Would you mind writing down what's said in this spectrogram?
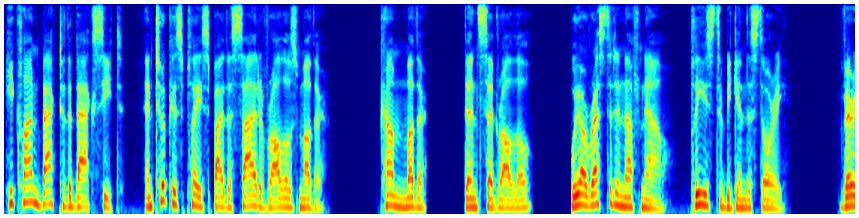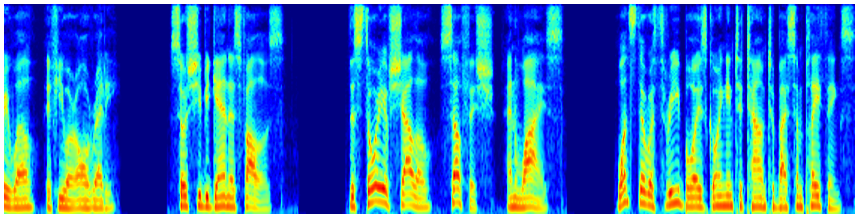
he climbed back to the back seat, and took his place by the side of Rollo's mother. Come, mother, then said Rollo. We are rested enough now, please to begin the story. Very well, if you are all ready. So she began as follows The story of Shallow, Selfish, and Wise. Once there were three boys going into town to buy some playthings.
